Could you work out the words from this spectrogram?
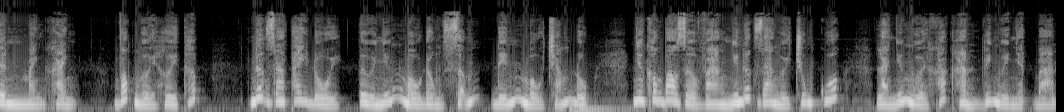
chân mảnh khảnh, vóc người hơi thấp, nước da thay đổi từ những màu đồng sẫm đến màu trắng đục, nhưng không bao giờ vàng như nước da người Trung Quốc là những người khác hẳn với người Nhật Bản.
